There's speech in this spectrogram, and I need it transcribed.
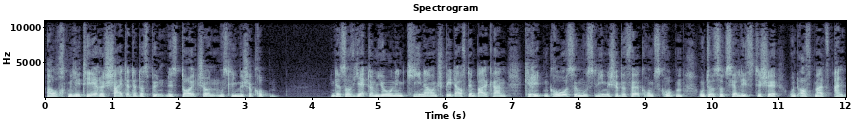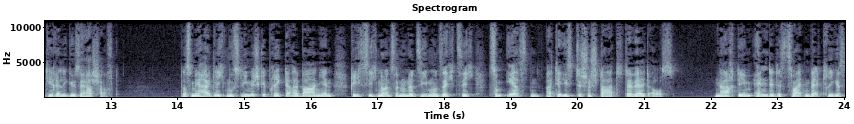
Auch militärisch scheiterte das Bündnis deutscher und muslimischer Gruppen. In der Sowjetunion, in China und später auf dem Balkan gerieten große muslimische Bevölkerungsgruppen unter sozialistische und oftmals antireligiöse Herrschaft. Das mehrheitlich muslimisch geprägte Albanien rief sich 1967 zum ersten atheistischen Staat der Welt aus. Nach dem Ende des Zweiten Weltkrieges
